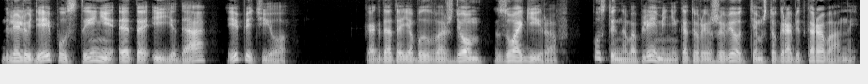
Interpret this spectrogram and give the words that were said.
Для людей пустыни это и еда, и питье. Когда-то я был вождем зуагиров, пустынного племени, которое живет тем, что грабит караваны.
